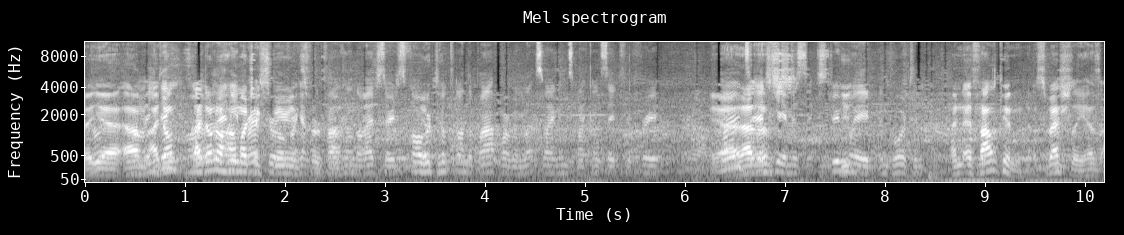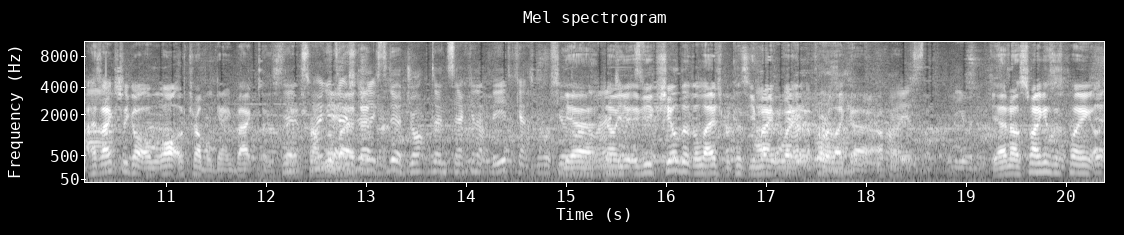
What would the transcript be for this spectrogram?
But yeah, um, I don't. I don't know how much experience for Falcon Falcon. on the ledge there. Just forward tilted on the platform and let Swaggins back on stage for free. Yeah, that edge was- game is extremely important. And uh, Falcon, especially, has, has actually got a lot of trouble getting back to the Yeah, stage the Swaggins actually likes to do a drop down second up B to catch more shield on Yeah, the no, you, if you shield at the ledge because you might wait for like a. Oh, Okay. Yes, leave it. Yeah, no, Swaggins is playing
